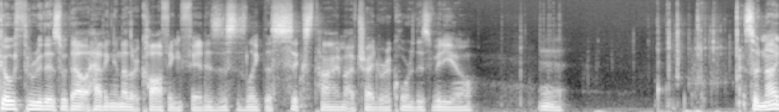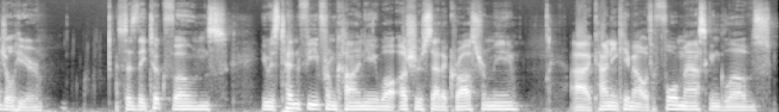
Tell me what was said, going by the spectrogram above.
go through this without having another coughing fit, as this is like the sixth time I've tried to record this video. Mm. So Nigel here says they took phones. He was 10 feet from Kanye while Usher sat across from me. Uh, Kanye came out with a full mask and gloves.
